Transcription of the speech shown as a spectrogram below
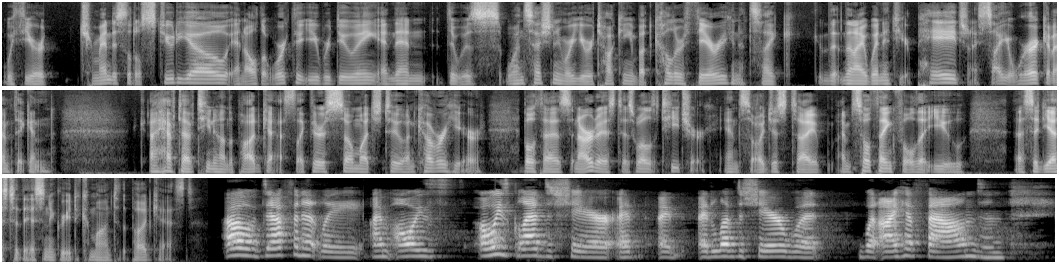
with your tremendous little studio and all the work that you were doing. And then there was one session where you were talking about color theory, and it's like, then I went into your page and I saw your work, and I'm thinking, I have to have Tina on the podcast. Like there's so much to uncover here, both as an artist as well as a teacher. And so I just I I'm so thankful that you uh, said yes to this and agreed to come on to the podcast. Oh, definitely. I'm always always glad to share. I I I'd love to share what what I have found and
